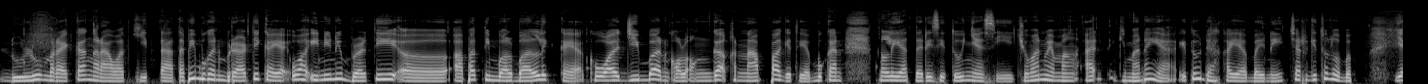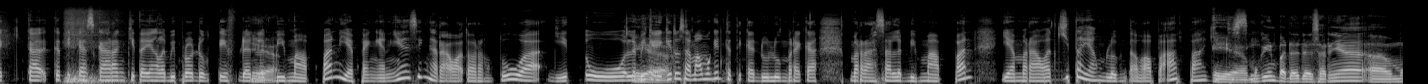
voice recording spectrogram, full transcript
dulu mereka ngerawat kita, tapi bukan berarti kayak wah ini nih berarti eh, apa timbal balik kayak kewajiban kalau enggak kenapa gitu ya. Bukan ngelihat dari situnya sih. Cuman memang ad- gimana ya? Itu udah kayak by nature gitu loh, Beb. Ya ka- ketika sekarang kita yang lebih produktif dan Iya. lebih mapan ya pengennya sih ngerawat orang tua gitu. Lebih kayak Iya. gitu sama mungkin ketika dulu mereka merasa lebih mapan ya merawat kita yang belum tahu apa-apa gitu Iya, sih. mungkin pada dasarnya um,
